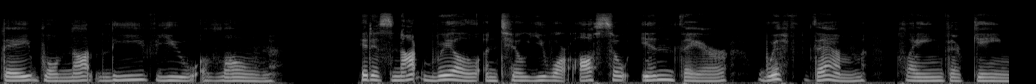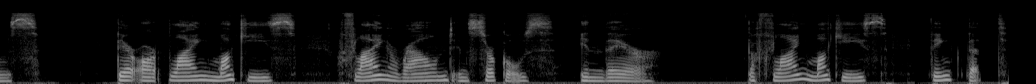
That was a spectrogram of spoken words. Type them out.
they will not leave you alone. It is not real until you are also in there with them playing their games. There are flying monkeys flying around in circles in there. The flying monkeys think that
